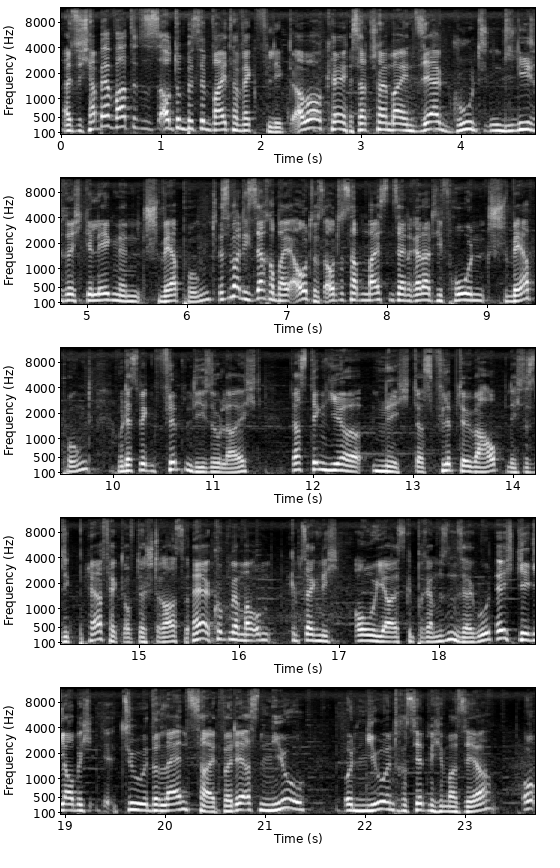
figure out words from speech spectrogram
Also ich habe erwartet, dass das Auto ein bisschen weiter wegfliegt. Aber okay. Es hat scheinbar einen sehr gut niedrig gelegenen Schwerpunkt. Das ist mal die Sache bei Autos. Autos haben meistens einen relativ hohen Schwerpunkt. Und deswegen flippen die so leicht. Das Ding hier nicht. Das flippt ja überhaupt nicht. Das liegt perfekt auf der Straße. Naja, gucken wir mal um. Gibt es eigentlich... Oh ja, es gibt Bremsen. Sehr gut. Ich gehe, glaube ich, to the land side, weil der ist new. Und new interessiert mich immer sehr. Oh.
